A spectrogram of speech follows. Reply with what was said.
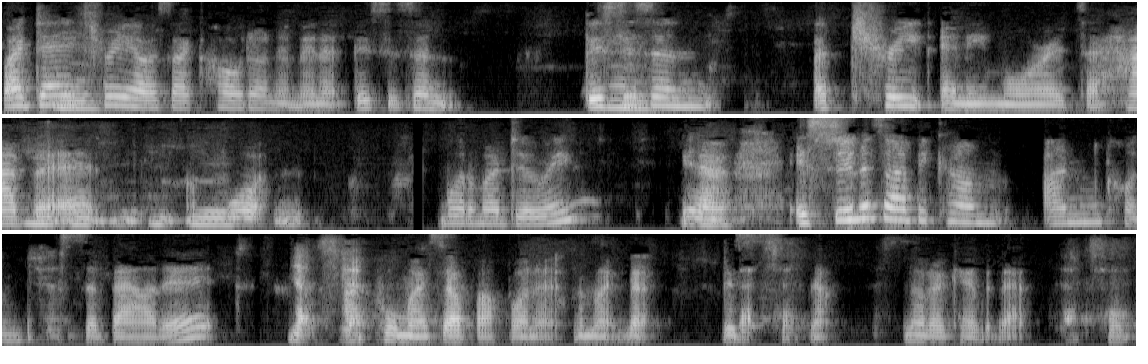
By day mm. three, I was like, hold on a minute, this isn't, this mm. isn't a treat anymore. It's a habit. Mm-hmm. What what am I doing? You yeah. know, as soon as I become unconscious about it, yes, I pull myself up on it. I'm like, no, this, That's it. no, not okay with that. That's it.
